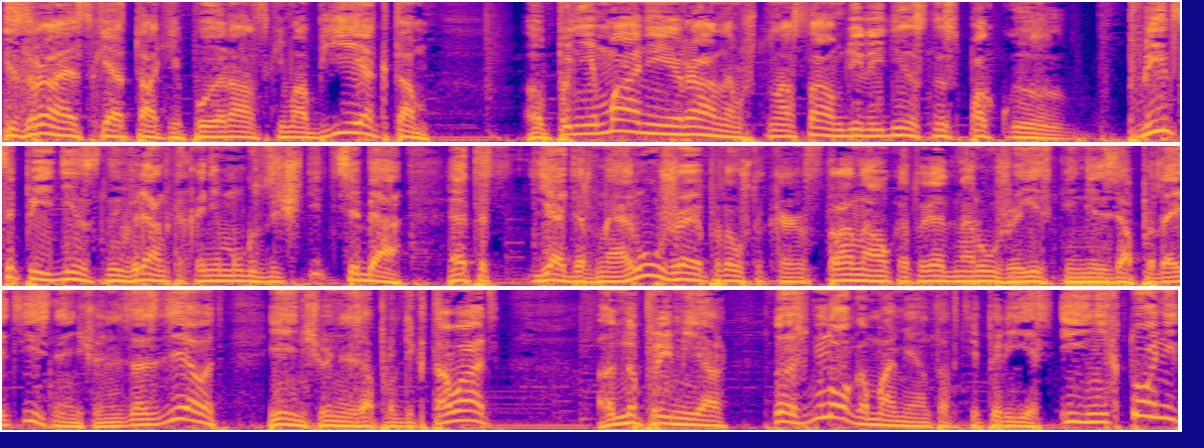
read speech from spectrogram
израильские атаки по иранским объектам, э, понимание Ираном, что на самом деле единственный спокойный в принципе, единственный вариант, как они могут защитить себя, это ядерное оружие, потому что как страна, у которой ядерное оружие есть, к ней нельзя подойти, с ней ничего нельзя сделать, ей ничего нельзя продиктовать, например. То есть много моментов теперь есть. И никто не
